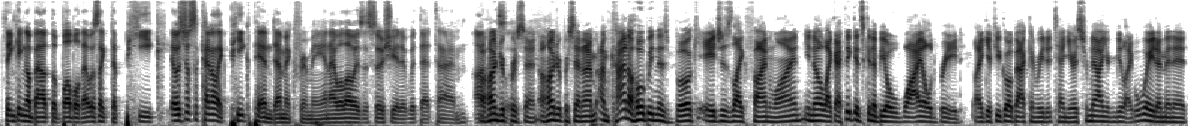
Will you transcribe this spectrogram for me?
thinking about the bubble that was like the peak it was just a kind of like peak pandemic for me and i will always associate it with that time A hundred percent, a hundred percent. And I'm I'm kind of hoping this book ages like fine wine. You know, like I think it's going to be a wild read. Like if you go back and read it ten years from now, you're going to be like, wait a minute.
